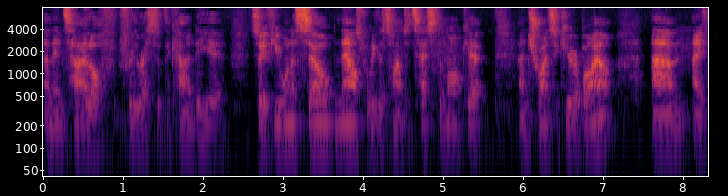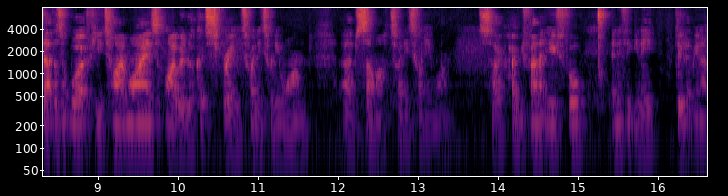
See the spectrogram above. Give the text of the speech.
and then tail off through the rest of the calendar year. So if you want to sell, now's probably the time to test the market and try and secure a buyer. Um, and if that doesn't work for you time-wise, I would look at spring 2021, um, summer 2021. So hope you found that useful. Anything you need, do let me know.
